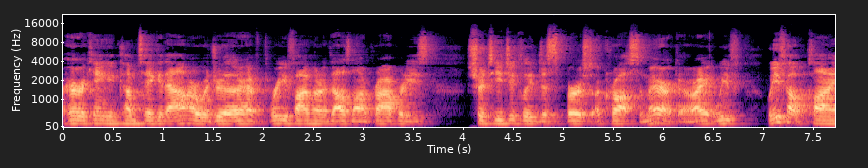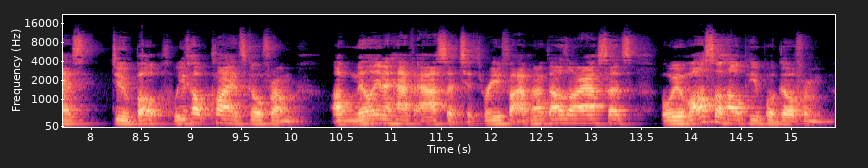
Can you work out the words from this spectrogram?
hurricane can come take it down, or would you rather have three five hundred thousand dollar properties strategically dispersed across America? Right? We've we've helped clients do both. We've helped clients go from a million and a half asset to three five hundred thousand dollar assets, but we've also helped people go from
